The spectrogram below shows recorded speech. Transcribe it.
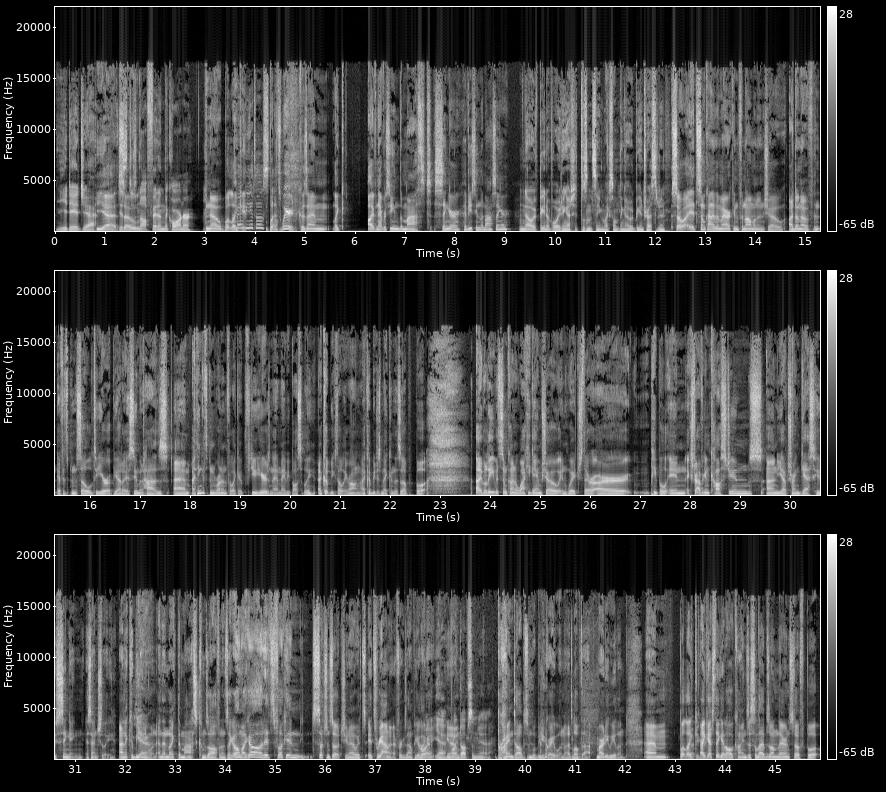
you did. Yeah, Yeah, this so- does not fit in the corner. No, but like maybe it does, But though. it's weird because I'm like I've never seen The Masked Singer. Have you seen The Masked Singer? No, I've been avoiding it. It doesn't seem like something I would be interested in. So it's some kind of American phenomenon show. I don't know if if it's been sold to Europe yet. I assume it has. Um, I think it's been running for like a few years now, maybe possibly. I could be totally wrong. I could be just making this up, but I believe it's some kind of wacky game show in which there are people in extravagant costumes, and you have to try and guess who's singing, essentially. And it could be Yeah. anyone. And then like the mask comes off, and it's like, oh my god, it's fucking such and such. You know, it's it's Rihanna, for example. You're Bryan, like, yeah, you know, Bryan Dobson. Yeah, Bryan Dobson would be a great one. I'd love that. Marty Whelan. Um, but like, I guess they get all kinds of celebs on there and stuff. But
